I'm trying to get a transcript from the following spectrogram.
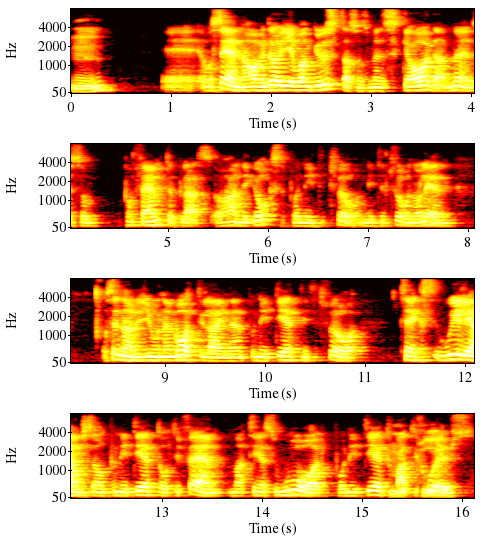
Mm. Eh, och sen har vi då Johan Gustafsson som är skadad nu som på femte plats och han ligger också på 92, 92,01. Och sen har du Jonen Voutilainen på 91,92. Tex Williamson på 91,85. Mattias Ward på 91,77. Matteus.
